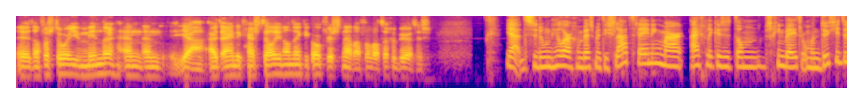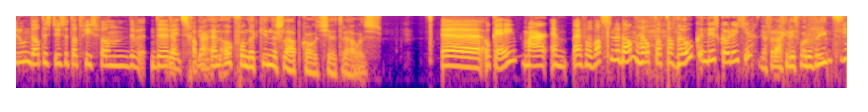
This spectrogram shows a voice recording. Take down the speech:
Uh, dan verstoor je minder en, en ja, uiteindelijk herstel je dan denk ik ook weer sneller van wat er gebeurd is. Ja, dus ze doen heel erg hun best met die slaaptraining, maar eigenlijk is het dan misschien beter om een dutje te doen. Dat is dus het advies van de, de ja, wetenschapper. Ja, en ook van de kinderslaapcoach uh, trouwens. Uh, Oké, okay, maar en bij volwassenen dan? Helpt dat dan ook, een discodutje? Ja, vraag je dit voor een vriend? Ja.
